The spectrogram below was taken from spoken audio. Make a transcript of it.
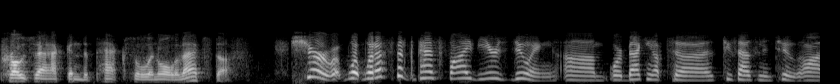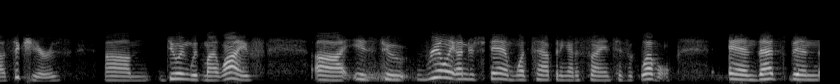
Prozac and the Paxil and all of that stuff. Sure. What, what I've spent the past five years doing, um, or backing up to uh, 2002, uh, six years, um, doing with my life, uh, is to really understand what's happening at a scientific level. And that's been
